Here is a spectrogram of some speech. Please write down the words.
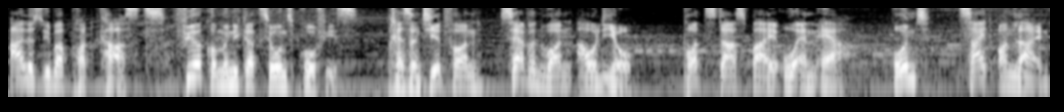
Alles über Podcasts für Kommunikationsprofis. Präsentiert von 7-One Audio. Podstars bei OMR. Und Zeit Online.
